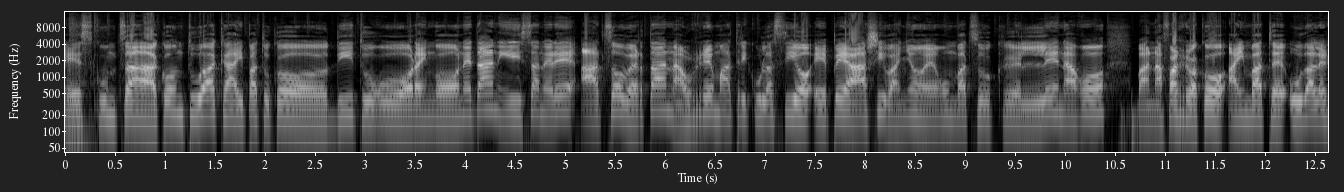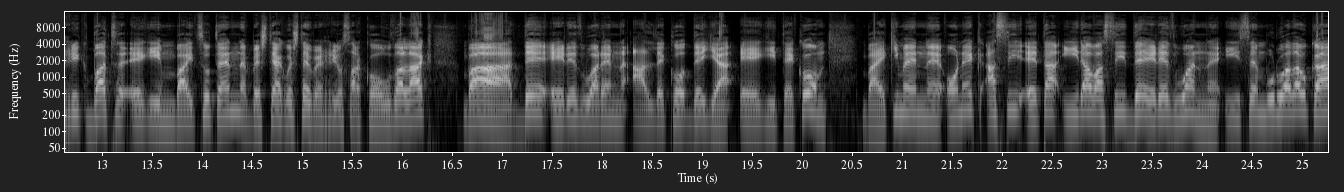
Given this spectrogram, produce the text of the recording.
Ezkuntza kontuak aipatuko ditugu oraingo honetan, izan ere atzo bertan aurre matrikulazio EPA hasi baino egun batzuk lehenago, ba Nafarroako hainbat udalerrik bat egin baitzuten, besteak beste berriozarko udalak, ba D ereduaren aldeko deia egiteko. Ba ekimen honek hasi eta irabazi D ereduan izenburua dauka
